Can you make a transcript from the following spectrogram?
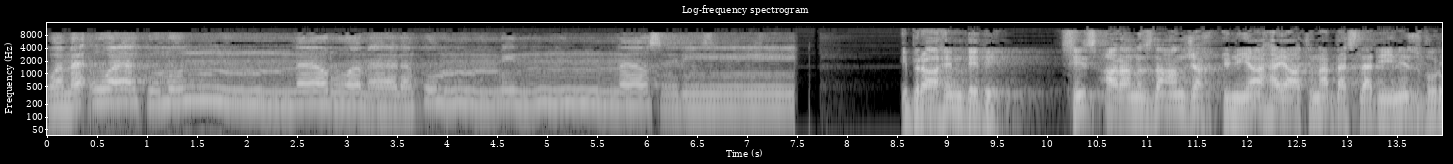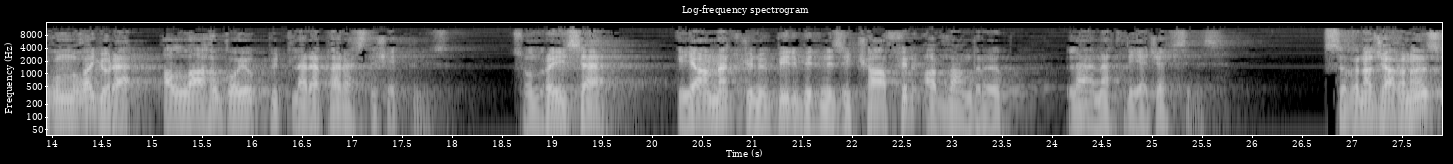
ومأواكم النار وما لكم من ناصرين İbrahim dedi, siz aranızda ancaq dünya həyatına bəslədiyiniz vurğunluğa görə Allahı qoyub bütlərə pərəstiş etdiniz. Sonra isə qiyamət günü bir-birinizi kafir adlandırıb lənətləyəcəksiniz. Sığınacağınız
